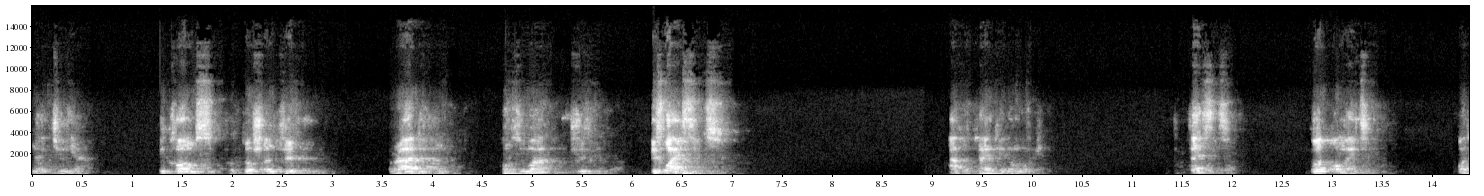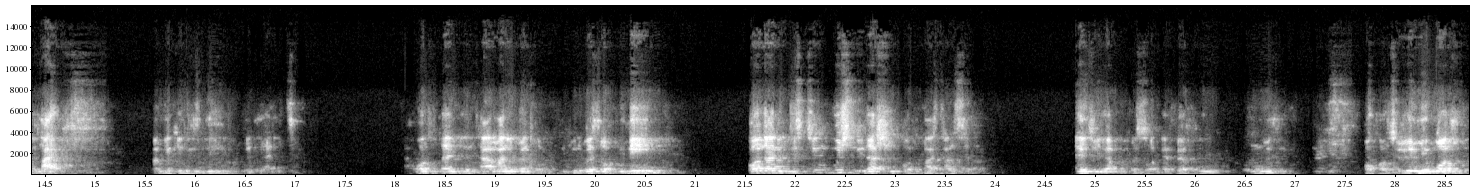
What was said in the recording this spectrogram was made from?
Nigeria, becomes production driven rather than consumer driven. Before I sit, I have to thank of people. First, God Almighty, for the life and making this day a reality. I want to thank the entire management of the University of Benin under the distinguished leadership of the Vice Chancellor, Engineer Professor FFO Orumwense, for considering me worthy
